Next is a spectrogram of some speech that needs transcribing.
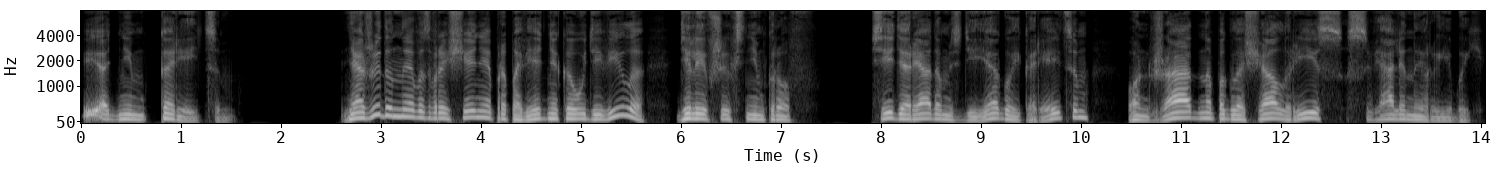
и одним корейцем. Неожиданное возвращение проповедника удивило деливших с ним кров. Сидя рядом с Диего и корейцем, он жадно поглощал рис с вяленой рыбой.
